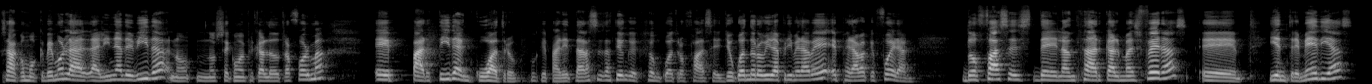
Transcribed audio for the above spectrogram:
O sea, como que vemos la, la línea de vida, no, no sé cómo explicarlo de otra forma, eh, partida en cuatro. Porque da la sensación que son cuatro fases. Yo cuando lo vi la primera vez esperaba que fueran dos fases de lanzar calma esferas eh, y entre medias,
